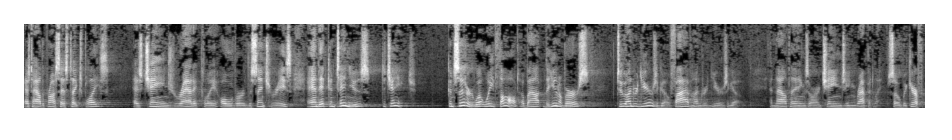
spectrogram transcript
as to how the process takes place has changed radically over the centuries, and it continues to change. Consider what we thought about the universe 200 years ago, 500 years ago, and now things are changing rapidly, so be careful.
